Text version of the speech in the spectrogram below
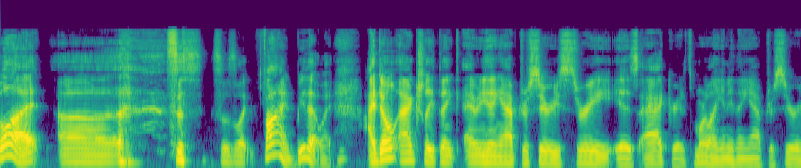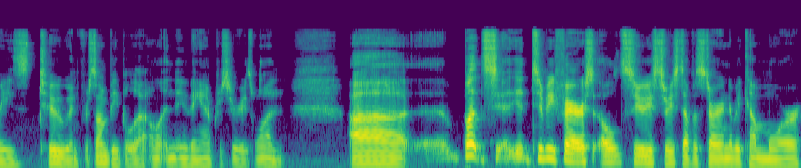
but uh so, so it's like fine be that way. I don't actually think anything after series three is accurate. It's more like anything after series two and for some people anything after series one. Uh but to be fair old series three stuff is starting to become more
